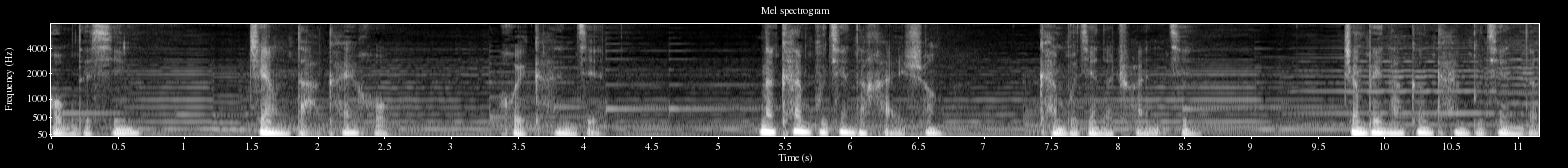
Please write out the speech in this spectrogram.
我们的心这样打开后，会看见那看不见的海上，看不见的船舰，正被那更看不见的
